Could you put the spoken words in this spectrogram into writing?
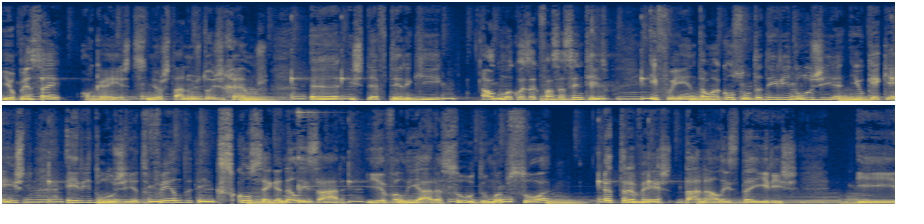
E eu pensei, ok, este senhor está nos dois ramos, uh, isto deve ter aqui alguma coisa que faça sentido. E fui então à consulta de iridologia. E o que é que é isto? A iridologia defende que se consegue analisar e avaliar a saúde de uma pessoa através da análise da íris. E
